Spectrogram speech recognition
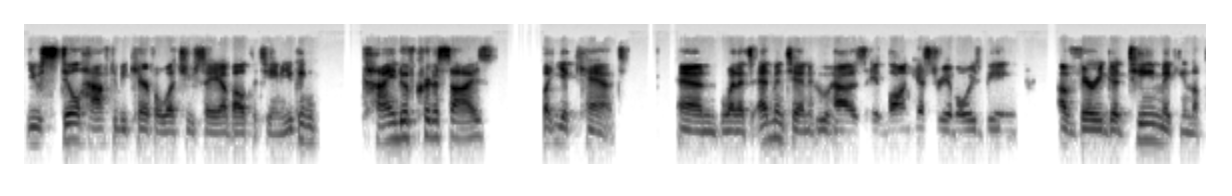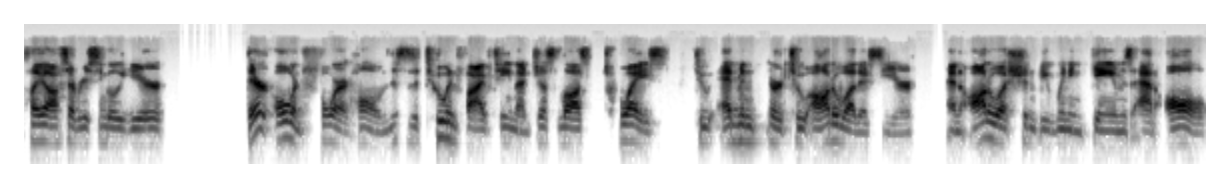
you still have to be careful what you say about the team. You can kind of criticize, but you can't. And when it's Edmonton, who has a long history of always being a very good team, making the playoffs every single year, they're 0 and 4 at home. This is a 2 and 5 team that just lost twice to Edmond or to Ottawa this year. And Ottawa shouldn't be winning games at all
